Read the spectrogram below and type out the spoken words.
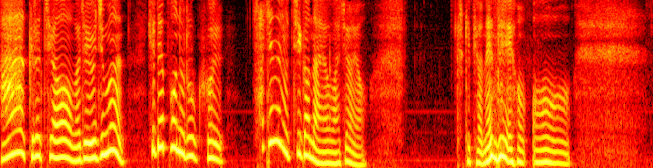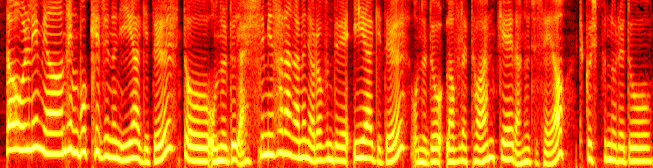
아, 그렇죠. 맞아요. 요즘은 휴대폰으로 그걸 사진으로 찍어놔요. 맞아요. 그렇게 변했네요. 어. 떠올리면 행복해지는 이야기들, 또 오늘도 열심히 살아가는 여러분들의 이야기들, 오늘도 러브레터와 함께 나눠주세요. 듣고 싶은 노래도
